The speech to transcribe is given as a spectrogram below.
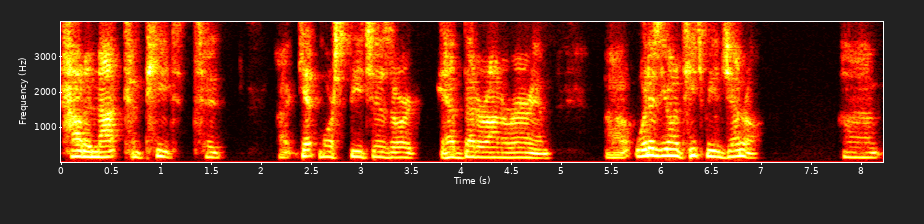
how to not compete to uh, get more speeches or have better honorarium? Uh, what is it you want to teach me in general? Um,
